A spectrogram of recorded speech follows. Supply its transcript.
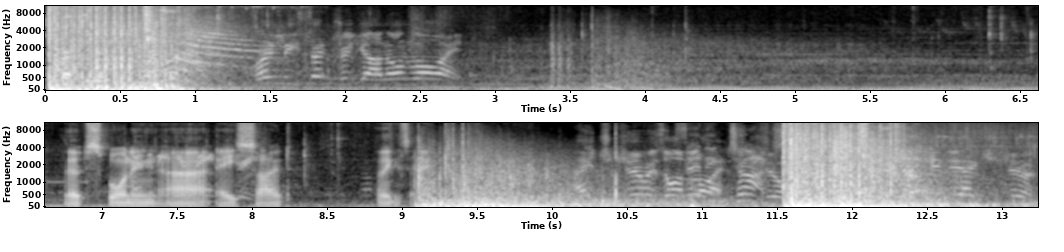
Scrap here. Friendly sentry gun online. They're spawning uh, A side. I think it's A. HQ is online. Secure. Taking the HQ.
